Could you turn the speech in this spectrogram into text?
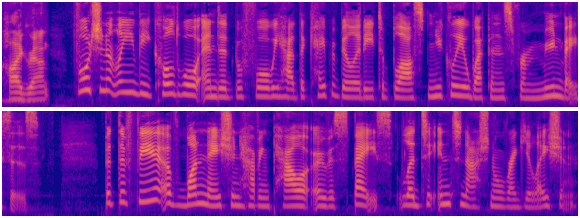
high ground. Fortunately, the Cold War ended before we had the capability to blast nuclear weapons from moon bases. But the fear of one nation having power over space led to international regulation.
